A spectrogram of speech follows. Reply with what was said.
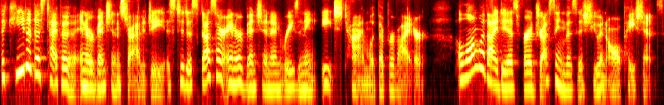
The key to this type of intervention strategy is to discuss our intervention and reasoning each time with the provider, along with ideas for addressing this issue in all patients.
